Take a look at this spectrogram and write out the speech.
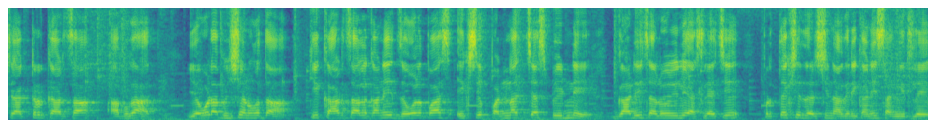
ट्रॅक्टर कारचा अपघात. एवढा भीषण होता की कार चालकाने जवळपास एकशे पन्नासच्या स्पीडने गाडी चालवलेली असल्याचे प्रत्यक्षदर्शी नागरिकांनी सांगितले.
